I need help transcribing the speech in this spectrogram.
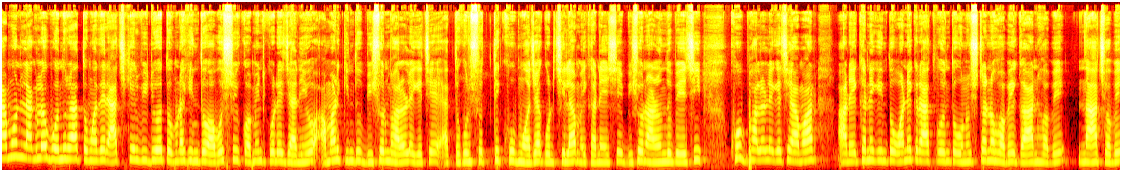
কেমন লাগল বন্ধুরা তোমাদের আজকের ভিডিও তোমরা কিন্তু অবশ্যই কমেন্ট করে জানিও। আমার কিন্তু ভীষণ ভালো লেগেছে। এতক্ষণ সত্যি খুব মজা করছিলাম। এখানে এসে ভীষণ আনন্দ পেয়েছি। খুব ভালো লেগেছে আমার। আর এখানে কিন্তু অনেক রাত পর্যন্ত অনুষ্ঠানও হবে, গান হবে, নাচ হবে।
